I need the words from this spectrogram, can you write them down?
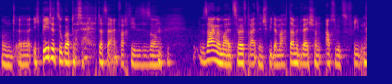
Und äh, ich bete zu Gott, dass er, dass er einfach diese Saison, sagen wir mal, 12, 13 Spiele macht. Damit wäre ich schon absolut zufrieden.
